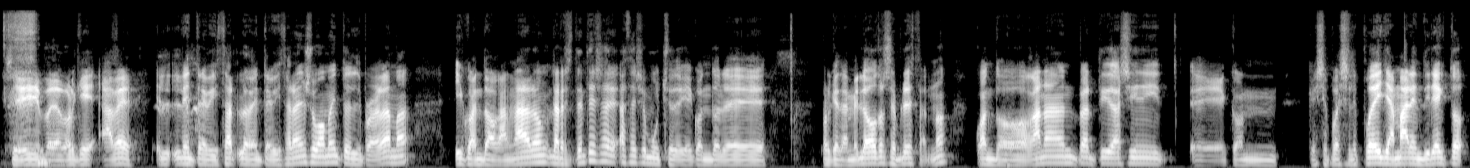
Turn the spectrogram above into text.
Sí, pero porque, a ver, le entrevistar, lo entrevistaron en su momento en el programa y cuando ganaron, la resistencia se- hace eso mucho, de que cuando le... Porque también los otros se prestan, ¿no? Cuando ganan partidos así eh, con... que se, puede, se les puede llamar en directo,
